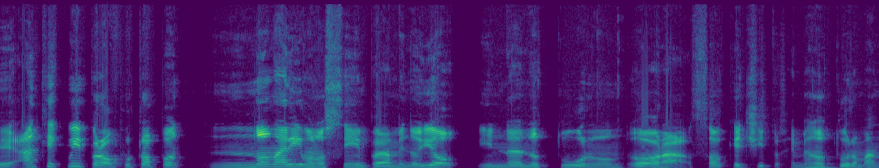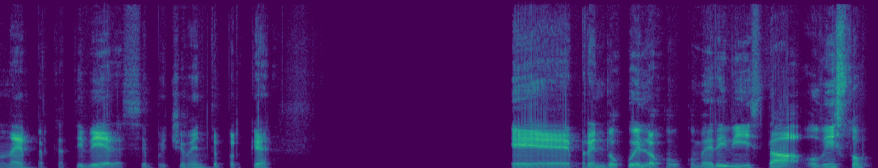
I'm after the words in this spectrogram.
E anche qui però purtroppo non arrivano sempre, almeno io in notturno, ora so che cito sempre notturno, ma non è per cattiveria, è semplicemente perché e prendo quello come rivista, ho visto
